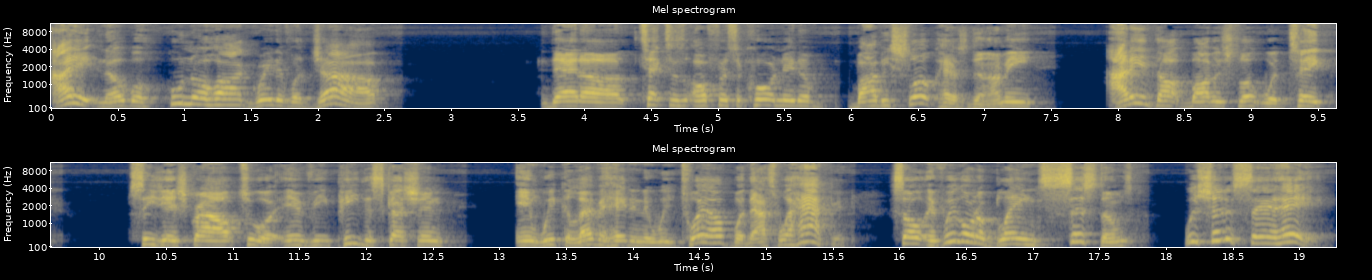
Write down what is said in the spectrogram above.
I didn't know, but who know how great of a job that uh Texas offensive coordinator Bobby Slowik has done. I mean, I didn't thought Bobby Slowik would take CJ Stroud to an MVP discussion in week 11 heading to week 12, but that's what happened. So if we're going to blame systems, we should have said, hey,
